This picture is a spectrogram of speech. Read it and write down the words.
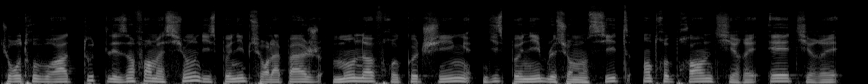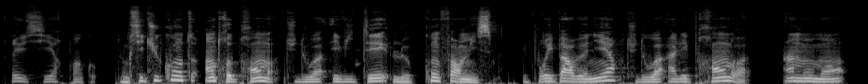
Tu retrouveras toutes les informations disponibles sur la page Mon offre coaching disponible sur mon site entreprendre-et-réussir.co. Donc si tu comptes entreprendre, tu dois éviter le conformisme. Et pour y parvenir, tu dois aller prendre un moment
